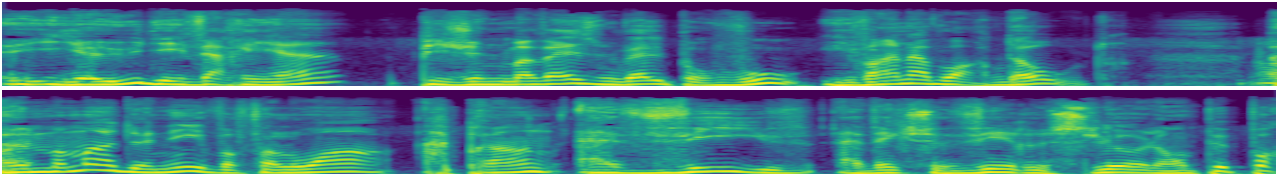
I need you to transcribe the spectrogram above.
il y a eu des variants, puis j'ai une mauvaise nouvelle pour vous. Il va en avoir d'autres. À un moment donné, il va falloir apprendre à vivre avec ce virus-là. On ne peut pas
